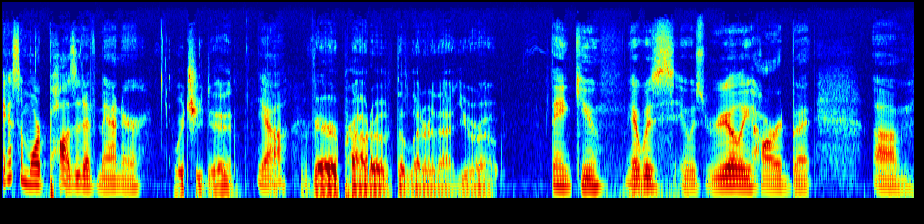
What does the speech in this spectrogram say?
i guess a more positive manner Which you did. yeah Very proud of the letter that you wrote. Thank you. It was it was really hard, but um,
